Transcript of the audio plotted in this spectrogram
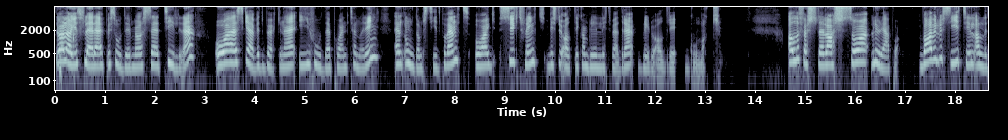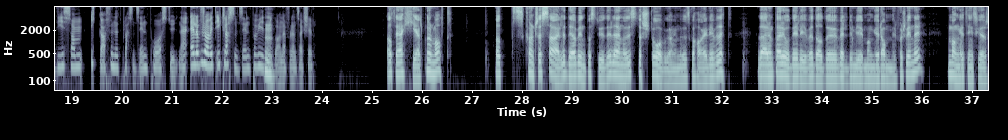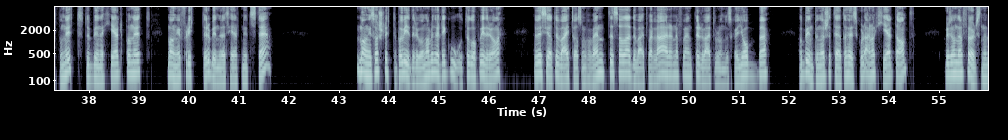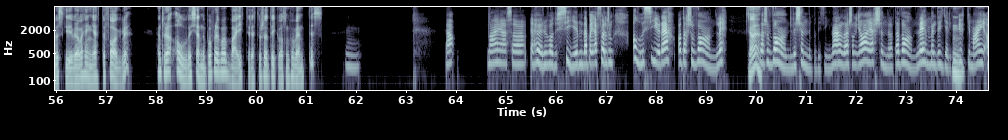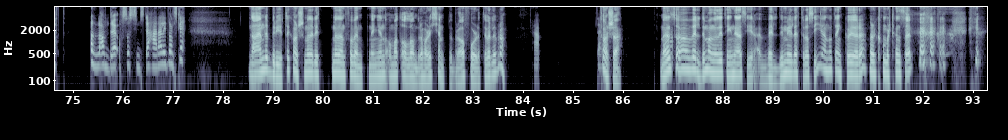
du har laget flere episoder med oss tidligere og skrevet bøkene I hodet på en tenåring en ungdomstid på vent, og sykt flink. Hvis du alltid kan bli litt bedre, blir du aldri god nok. Aller først, Lars, så lurer jeg på hva vil du si til alle de som ikke har funnet plassen sin på studiene, eller for så vidt i klassen sin på videregående, for den saks skyld? At det er helt normalt. At kanskje særlig det å begynne på studier, det er en av de største overgangene du skal ha i livet ditt. Det er en periode i livet da du veldig mye, mange rammer forsvinner, mange ting skal gjøres på nytt. Du begynner helt på nytt. Mange flytter og begynner et helt nytt sted. Mange som slutter på videregående, har blitt veldig gode til å gå på videregående. Det vil si at du veit hva som forventes av deg, du veit hva lærerne forventer, du veit hvordan du skal jobbe. Å begynne på universitet og høyskole er noe helt annet. Og liksom Den følelsen du beskriver av å henge etter faglig, den tror jeg alle kjenner på, fordi man veit rett og slett ikke hva som forventes. Mm. Ja, Nei, altså Jeg hører jo hva du sier, men bare, jeg føler som alle sier det, og det er så vanlig. Ja, ja. Det er så vanlig å kjenne på de tingene her. Og det er sånn, ja, jeg skjønner at det er vanlig, men det hjelper mm. jo ikke meg at alle andre også syns det her er litt vanskelig. Nei, men det bryter kanskje med, litt med den forventningen om at alle andre har det kjempebra og får det til veldig bra. Ja. Det. Kanskje. Men så er veldig mange av de tingene jeg sier, er veldig mye lettere å si enn å tenke og gjøre når det kommer til en selv.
